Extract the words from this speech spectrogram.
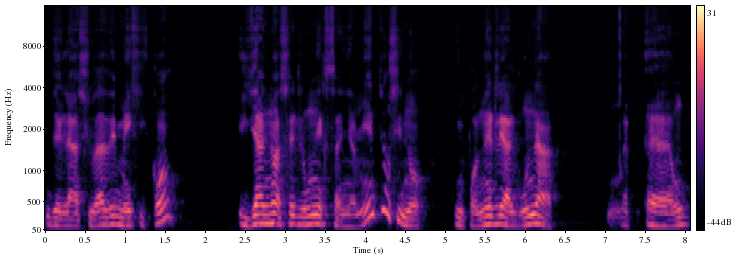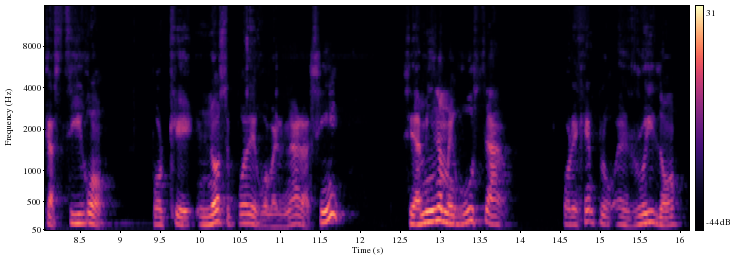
de la Ciudad de México, y ya no hacerle un extrañamiento, sino imponerle alguna eh, un castigo, porque no se puede gobernar así. Si a mí no me gusta, por ejemplo, el ruido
